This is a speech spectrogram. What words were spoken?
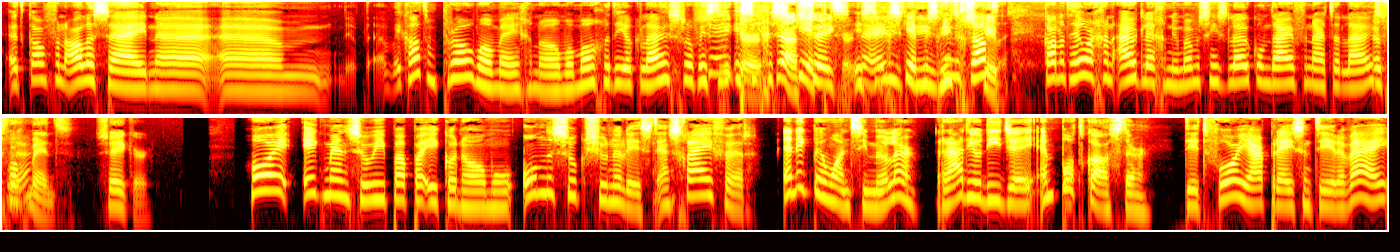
Het kan van alles zijn. eh, ehm, ik had een promo meegenomen. Mogen we die ook luisteren? Of is die, is die Zeker. Ja, geskipt? zeker. Is Nee, die geskipt? is Misschien niet dat- geskipt. Ik kan het heel erg gaan uitleggen nu, maar misschien is het leuk om daar even naar te Een luisteren. fragment, zeker. Hoi, ik ben Zoe Papa Economu, onderzoeksjournalist en schrijver. En ik ben Wansi Muller, radio-dj en podcaster. Dit voorjaar presenteren wij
